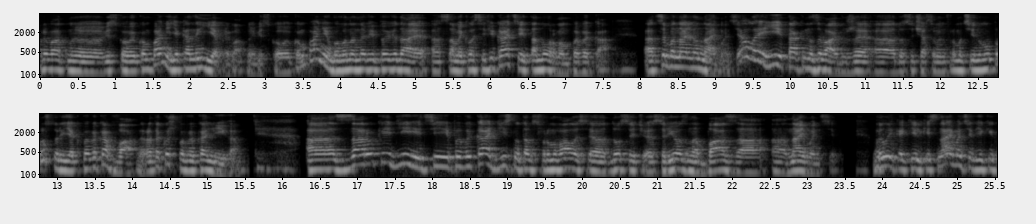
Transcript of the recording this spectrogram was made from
приватної військової компанії, яка не є приватною військовою компанією, бо вона не відповідає саме класифікації та нормам ПВК. Це банально найманці, але її так називають вже досить часто в інформаційному просторі як ПВК Вагнер, а також ПВК Ліга. За роки дії цієї ПВК дійсно там сформувалася досить серйозна база найманців. Велика кількість найманців, яких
